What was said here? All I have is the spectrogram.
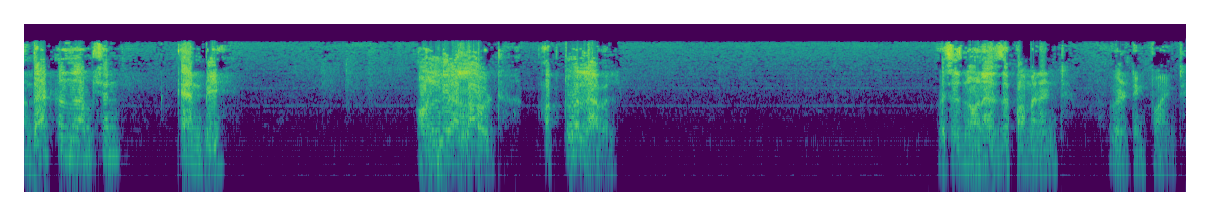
And that consumption can be only allowed up to a level which is known as the permanent wilting point.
